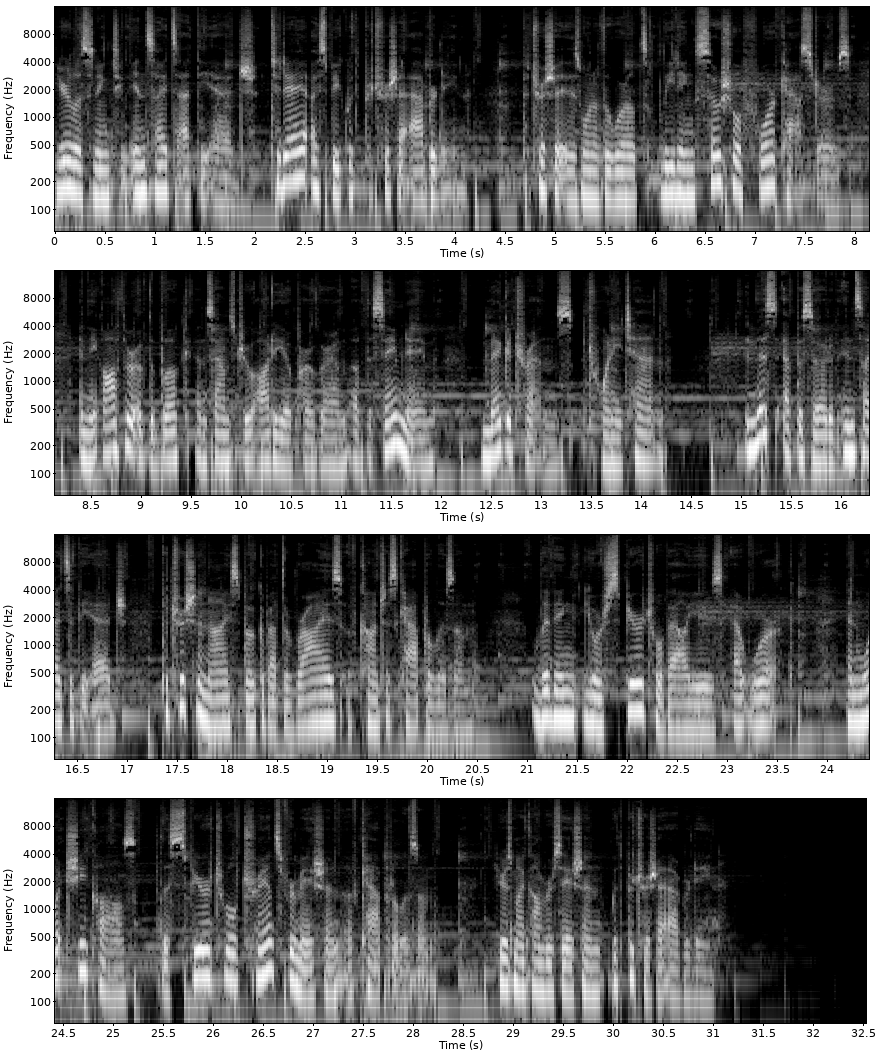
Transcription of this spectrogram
You're listening to Insights at the Edge. Today I speak with Patricia Aburdene. Patricia is one of the world's leading social forecasters and the author of the book and Sounds True audio program of the same name, Megatrends 2010. In this episode of Insights at the Edge, Patricia and I spoke about the rise of conscious capitalism, living your spiritual values at work, and what she calls the spiritual transformation of capitalism. Here's my conversation with Patricia Aburdene.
